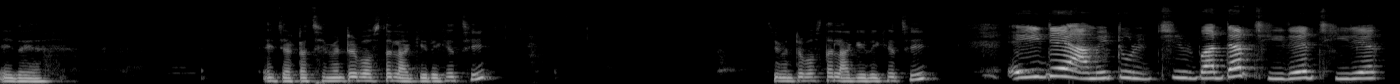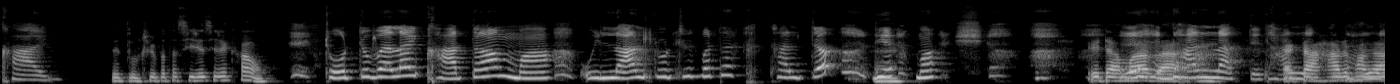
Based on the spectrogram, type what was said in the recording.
এই এই যে একটা সিমেন্টের বস্তা লাগিয়ে রেখেছি। সিমেন্টের বস্তা লাগিয়ে রেখেছি। এই যে আমি তুলসীর পাতা ছিঁড়ে ছিঁড়ে খাই। তো তুলসীর পাতা ছিঁড়ে ছিঁড়ে খাও? ছোটবেলায় খাতাম মা ওই লাল তুলসীর পাতা খাইতো। দিয়ে মা শ- এটা আমার একটা হাড় ভাঙা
